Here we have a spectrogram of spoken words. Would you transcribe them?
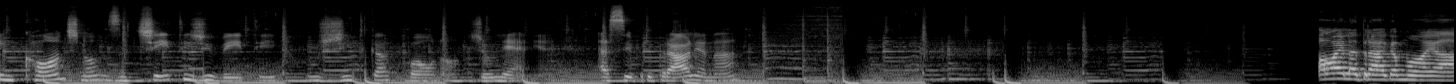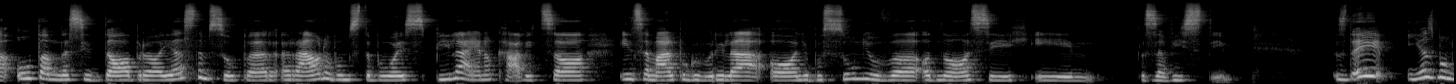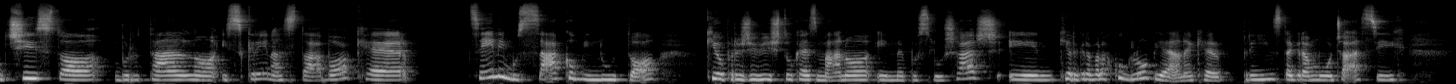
in končno začeti živeti užitka polno življenje. A si pripravljena? Ojla, draga moja, upam, da si dobro, jaz sem super, ravno bom s teboj spila eno kavico in se mal pogovorila o ljubosumju v odnosih in zavisti. Zdaj, jaz bom čisto brutalno iskrena s tabo, ker cenim vsako minuto, ki jo preživiš tukaj z mano in me poslušaš, in kjer greva lahko globje, ne? ker pri Instagramu včasih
